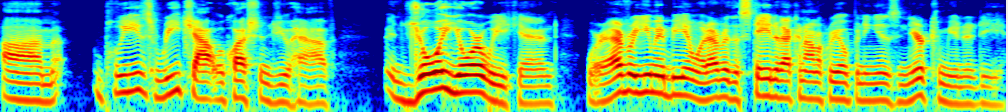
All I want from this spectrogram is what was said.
um, please reach out with questions you have. Enjoy your weekend wherever you may be and whatever the state of economic reopening is in your community.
